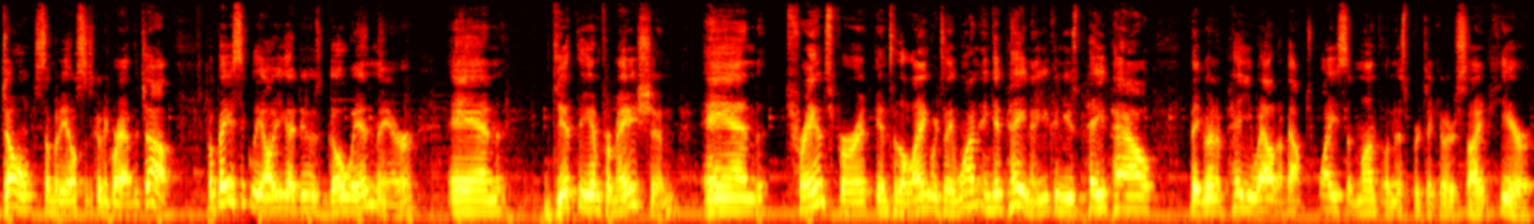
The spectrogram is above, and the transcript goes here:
don't somebody else is going to grab the job. But basically all you got to do is go in there and get the information and transfer it into the language they want and get paid. Now you can use PayPal. They're going to pay you out about twice a month on this particular site here.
